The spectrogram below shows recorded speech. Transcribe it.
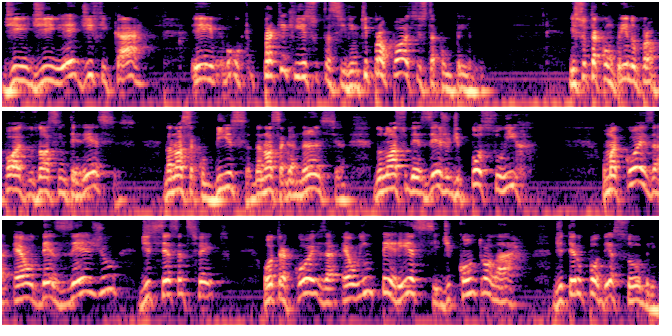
de, de edificar. E para que, que isso está servindo? Que propósito isso está cumprindo? Isso está cumprindo o propósito dos nossos interesses, da nossa cobiça, da nossa ganância, do nosso desejo de possuir. Uma coisa é o desejo de ser satisfeito, outra coisa é o interesse de controlar, de ter o poder sobre.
